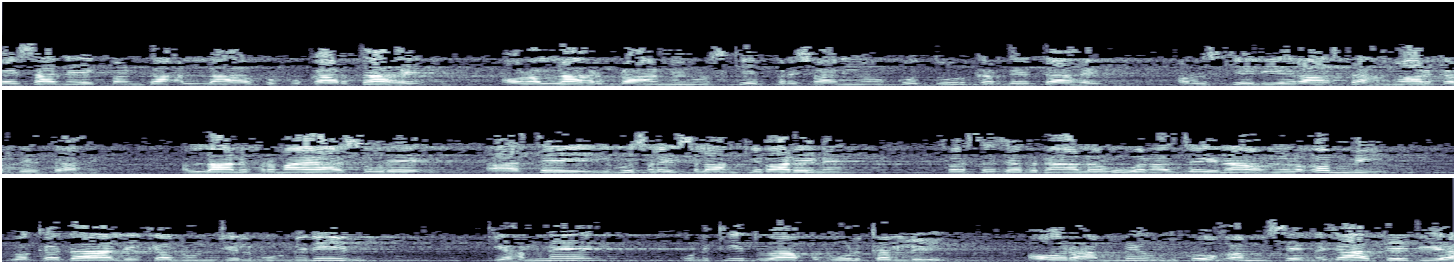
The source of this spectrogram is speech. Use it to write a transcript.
ایسا نیک بندہ اللہ کو پکارتا ہے اور اللہ ابراہین اس کے پریشانیوں کو دور کر دیتا ہے اور اس کے لیے راستہ ہموار کر دیتا ہے۔ اللہ نے فرمایا سورہ آتے یونس علیہ السلام کے بارے میں فسٹ جبنا لہو جینا الغمی و قدا علی قانون ظلم کہ ہم نے ان کی دعا قبول کر لی اور ہم نے ان کو غم سے نجات دے دیا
